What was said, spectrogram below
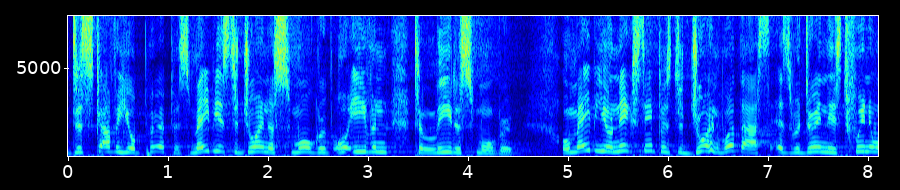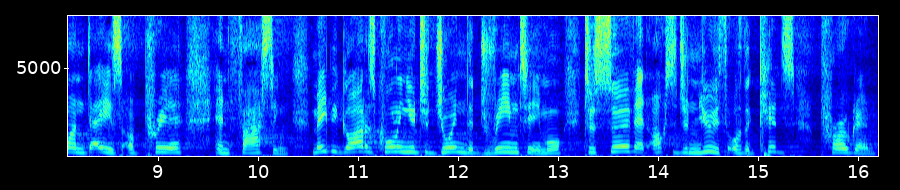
discover your purpose. Maybe it's to join a small group or even to lead a small group. Or maybe your next step is to join with us as we're doing these 21 days of prayer and fasting. Maybe God is calling you to join the dream team or to serve at Oxygen Youth or the kids program.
